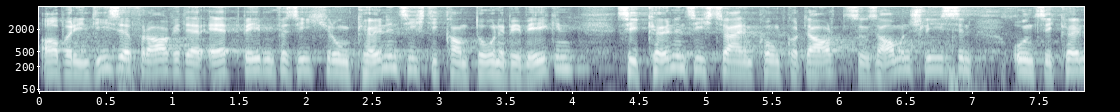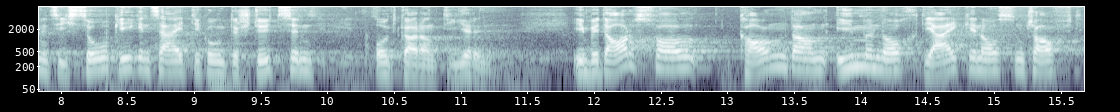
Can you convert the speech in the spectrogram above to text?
aber in dieser Frage der Erdbebenversicherung können sich die Kantone bewegen. Sie können sich zu einem Konkordat zusammenschließen und sie können sich so gegenseitig unterstützen und garantieren. Im Bedarfsfall kann dann immer noch die Eidgenossenschaft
